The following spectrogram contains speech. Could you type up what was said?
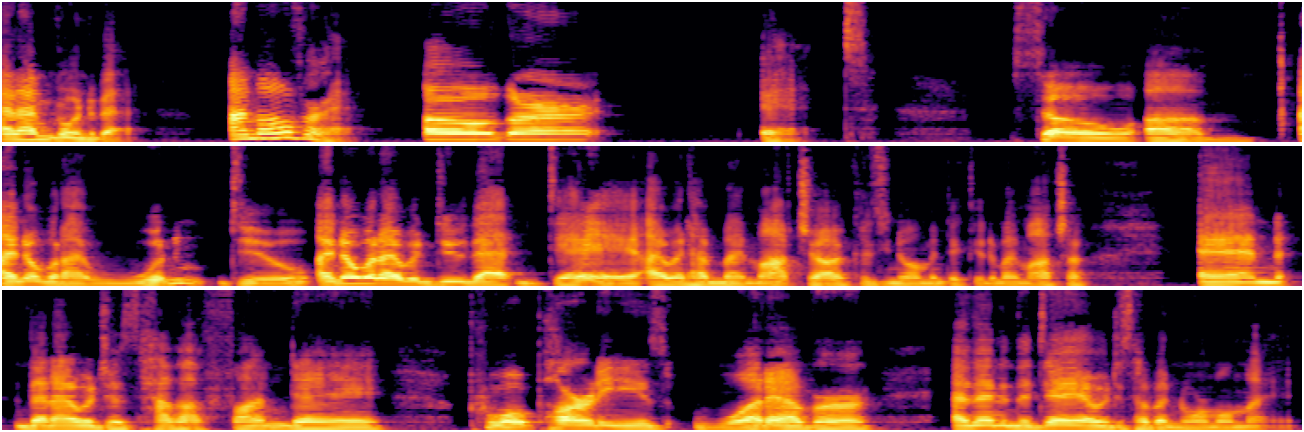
and I'm going to bed. I'm over it. Over it. So, um, I know what I wouldn't do. I know what I would do that day. I would have my matcha because you know I'm addicted to my matcha. And then I would just have a fun day, pool parties, whatever. And then in the day, I would just have a normal night.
